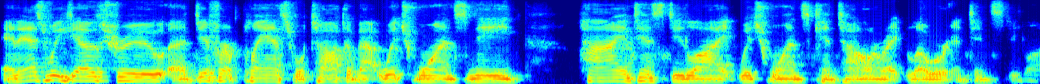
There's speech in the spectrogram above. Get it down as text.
And as we go through uh, different plants, we'll talk about which ones need high intensity light, which ones can tolerate lower intensity light.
